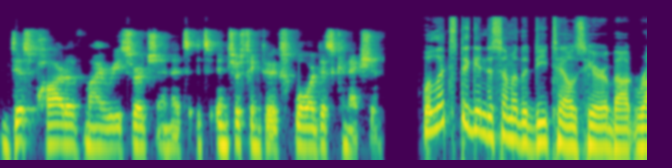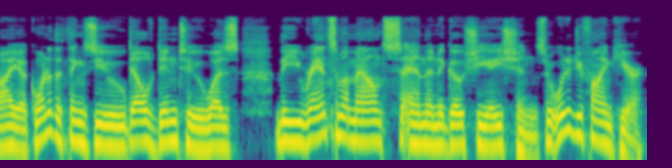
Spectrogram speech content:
this part of my research and it's, it's interesting to explore this connection. Well, let's dig into some of the details here about Ryuk. One of the things you delved into was the ransom amounts and the negotiations. What did you find here?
